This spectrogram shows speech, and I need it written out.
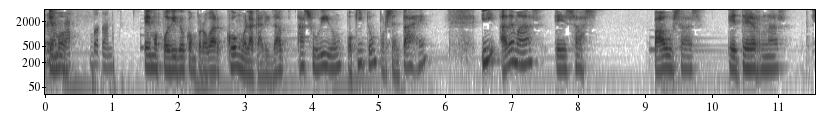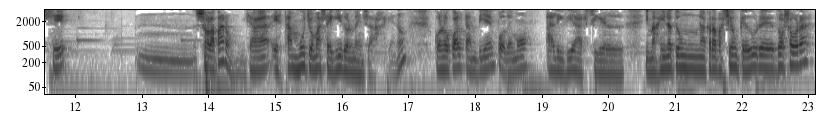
Hemos, botón. hemos podido comprobar cómo la calidad ha subido un poquito, un porcentaje, y además esas pausas eternas se mm, solaparon, ya está mucho más seguido el mensaje, ¿no? Con lo cual también podemos aliviar. Si el, imagínate una grabación que dure dos horas,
